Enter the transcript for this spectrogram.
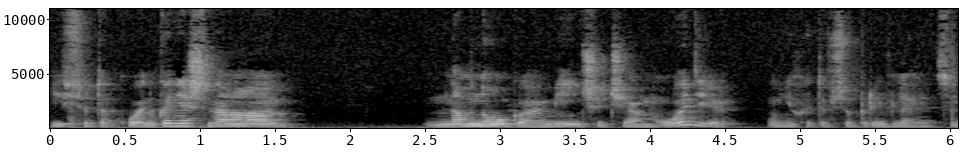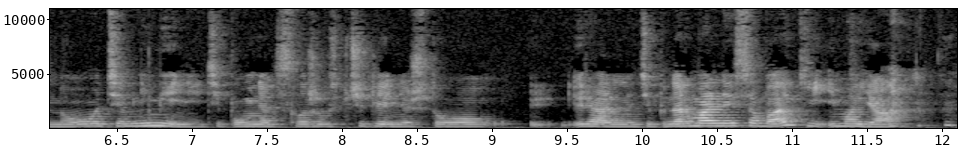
и все такое. Ну, конечно, намного меньше, чем Оди, у них это все проявляется. Но тем не менее, типа, у меня сложилось впечатление, что реально, типа, нормальные собаки и моя.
